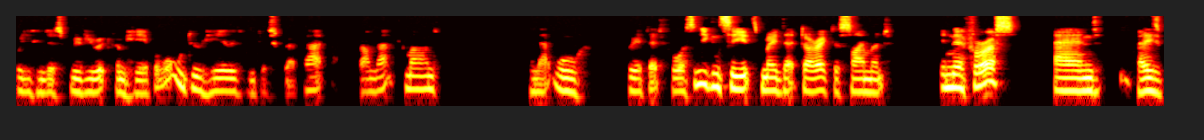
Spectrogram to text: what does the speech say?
or you can just review it from here. But what we'll do here is we just grab that, run that command, and that will create that for us. And you can see it's made that direct assignment in there for us. And that is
